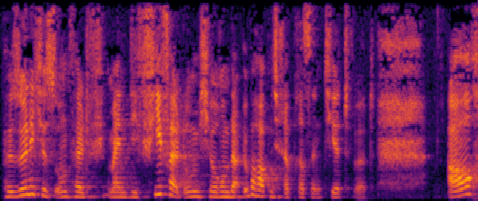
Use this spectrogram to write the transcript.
persönliches Umfeld, mein, die Vielfalt um mich herum da überhaupt nicht repräsentiert wird. Auch,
